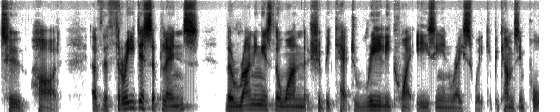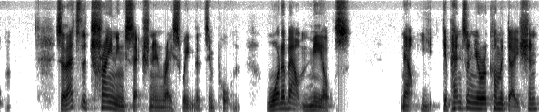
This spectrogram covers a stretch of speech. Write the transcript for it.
too hard. Of the three disciplines, the running is the one that should be kept really quite easy in race week. It becomes important. So that's the training section in race week that's important. What about meals? Now, depends on your accommodation.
